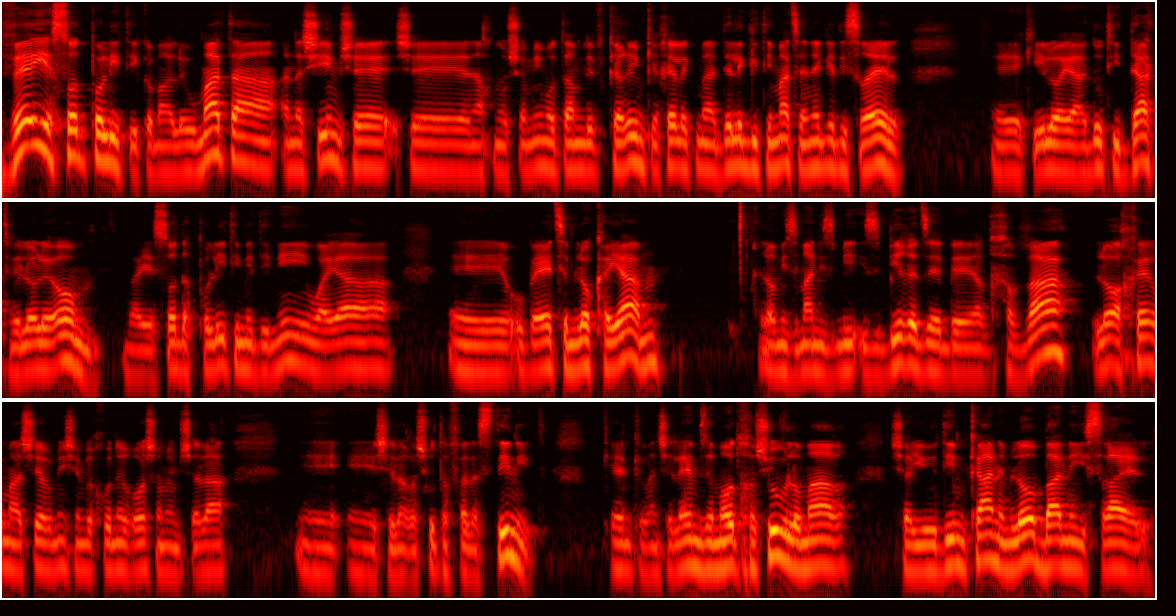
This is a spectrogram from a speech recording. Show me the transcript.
ויסוד פוליטי, כלומר לעומת האנשים ש, שאנחנו שומעים אותם לבקרים כחלק מהדה-לגיטימציה נגד ישראל, אה, כאילו היהדות היא דת ולא לאום, והיסוד הפוליטי מדיני הוא היה, אה, הוא בעצם לא קיים, לא מזמן הסביר את זה בהרחבה, לא אחר מאשר מי שמכונה ראש הממשלה של הרשות הפלסטינית, כן, כיוון שלהם זה מאוד חשוב לומר שהיהודים כאן הם לא בני ישראל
